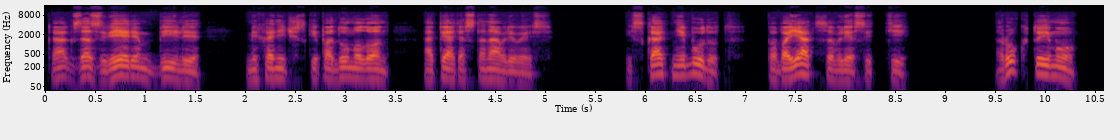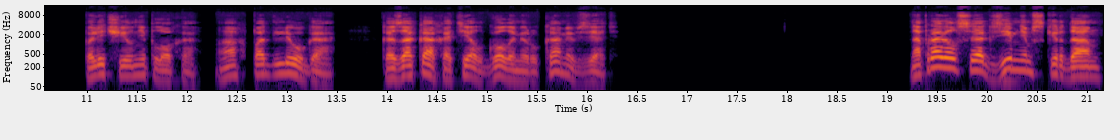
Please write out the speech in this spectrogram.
Как за зверем били, механически подумал он, опять останавливаясь. Искать не будут, побоятся в лес идти. Рук-то ему полечил неплохо. Ах, подлюга! Казака хотел голыми руками взять. Направился к зимним скирдам,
